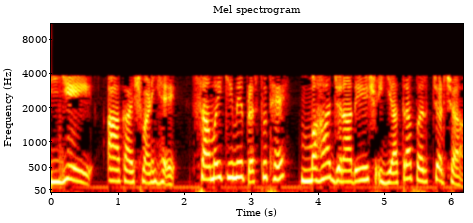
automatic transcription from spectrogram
ये आकाशवाणी है। सामयिकी में प्रस्तुत है महाजनादेश यात्रा पर चर्चा।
